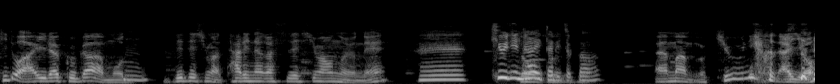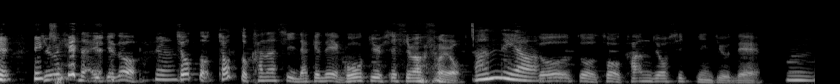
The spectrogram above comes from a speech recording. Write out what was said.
喜怒哀楽がもう。うん出てしまう、垂れ流してしまうのよね。へえ。急に泣いたりとか？あまあ、急にはないよ。急にはないけど、うんちょっと、ちょっと悲しいだけで号泣してしまうのよ。あんねや。そうそうそう、感情失禁中で。うん。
